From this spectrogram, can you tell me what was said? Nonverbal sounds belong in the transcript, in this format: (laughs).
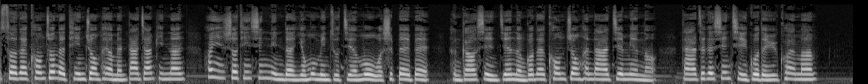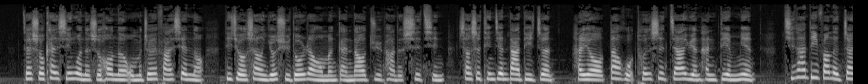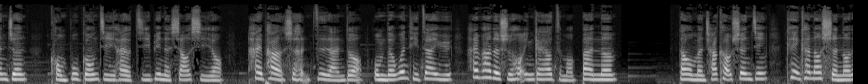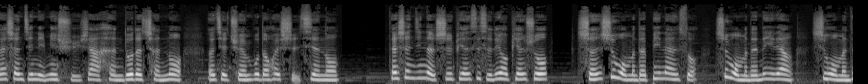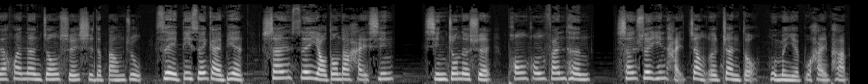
在空中的听众朋友们，大家平安，欢迎收听心灵的游牧民族节目，我是贝贝，很高兴今天能够在空中和大家见面呢。大家这个星期过得愉快吗？在收看新闻的时候呢，我们就会发现呢，地球上有许多让我们感到惧怕的事情，像是听见大地震，还有大火吞噬家园和店面，其他地方的战争、恐怖攻击，还有疾病的消息哦。害怕是很自然的，我们的问题在于害怕的时候应该要怎么办呢？当我们查考圣经，可以看到神哦，在圣经里面许下很多的承诺，而且全部都会实现哦。在圣经的诗篇四十六篇说：“神是我们的避难所，是我们的力量，是我们在患难中随时的帮助。”所以地虽改变，山虽摇动到海心，心中的水砰轰翻腾，山虽因海涨而颤抖，我们也不害怕。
